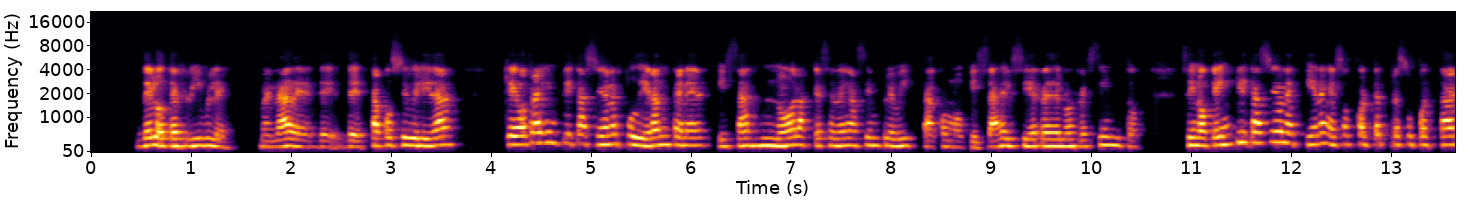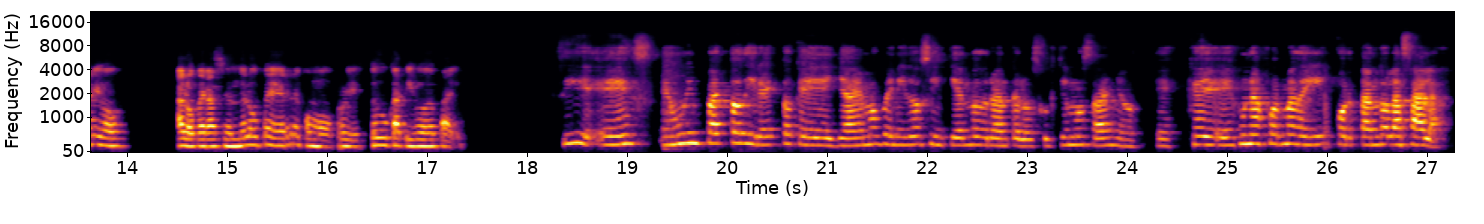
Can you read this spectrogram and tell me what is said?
de, lo terrible, ¿verdad? De, de, esta posibilidad, ¿qué otras implicaciones pudieran tener? Quizás no las que se ven a simple vista, como quizás el cierre de los recintos, sino qué implicaciones tienen esos cortes presupuestarios a la operación del OPR como proyecto educativo de país. Sí, es, es, un impacto directo que ya hemos venido sintiendo durante los últimos años. Es que es una forma de ir cortando las alas,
